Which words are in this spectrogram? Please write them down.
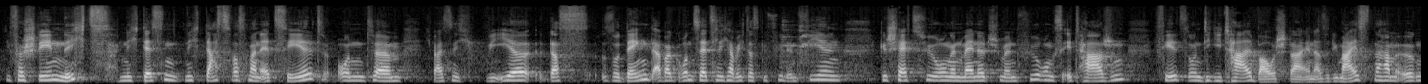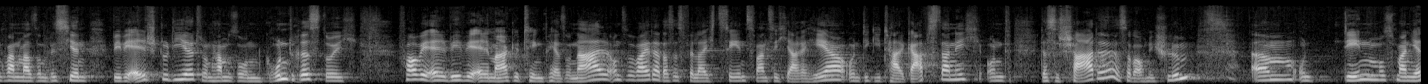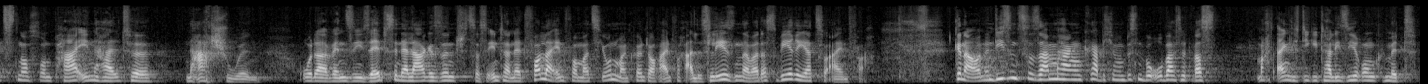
die verstehen nichts, nicht, dessen, nicht das, was man erzählt. Und ähm, ich weiß nicht, wie ihr das so denkt, aber grundsätzlich habe ich das Gefühl, in vielen Geschäftsführungen, Management, Führungsetagen fehlt so ein Digitalbaustein. Also die meisten haben irgendwann mal so ein bisschen BWL studiert und haben so einen Grundriss durch VWL, BWL, Marketing, Personal und so weiter. Das ist vielleicht 10, 20 Jahre her und digital gab es da nicht. Und das ist schade, ist aber auch nicht schlimm. Ähm, und denen muss man jetzt noch so ein paar Inhalte nachschulen. Oder wenn Sie selbst in der Lage sind, ist das Internet voller Informationen, man könnte auch einfach alles lesen, aber das wäre ja zu einfach. Genau, und in diesem Zusammenhang habe ich ein bisschen beobachtet, was macht eigentlich Digitalisierung mit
